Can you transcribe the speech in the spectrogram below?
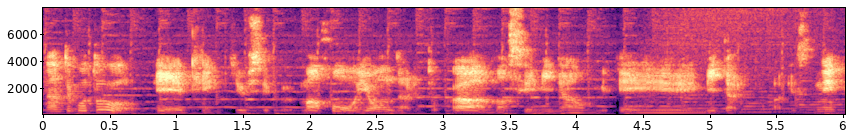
なんてことを、え、研究していく、まあ、本を読んだりとか、まあ、セミナーを、えー、見たりとかですね、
